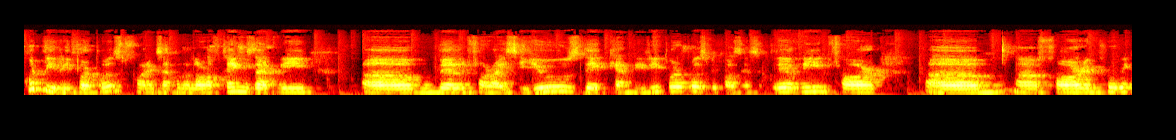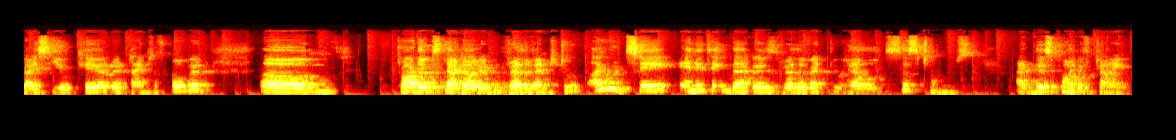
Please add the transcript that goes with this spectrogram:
could be repurposed. For example, a lot of things that we uh, built for ICUs. They can be repurposed because there's a clear need for um, uh, for improving ICU care in times of COVID. Um, products that are relevant to, I would say, anything that is relevant to health systems at this point of time.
